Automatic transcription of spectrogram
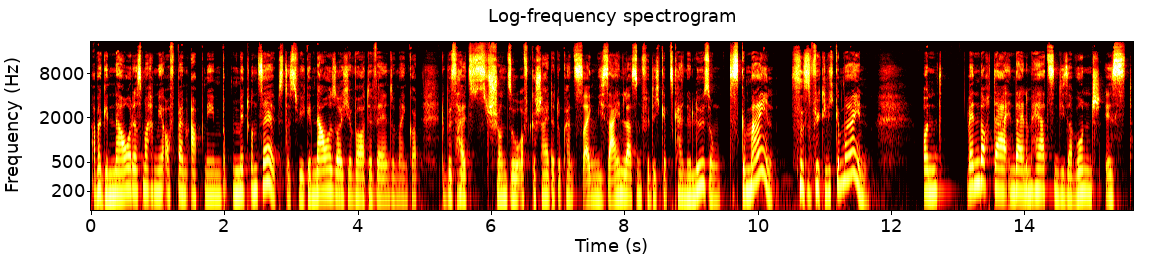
Aber genau das machen wir oft beim Abnehmen mit uns selbst, dass wir genau solche Worte wählen, so mein Gott, du bist halt schon so oft gescheitert, du kannst es eigentlich sein lassen, für dich gibt es keine Lösung. Das ist gemein. Das ist wirklich gemein. Und wenn doch da in deinem Herzen dieser Wunsch ist,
